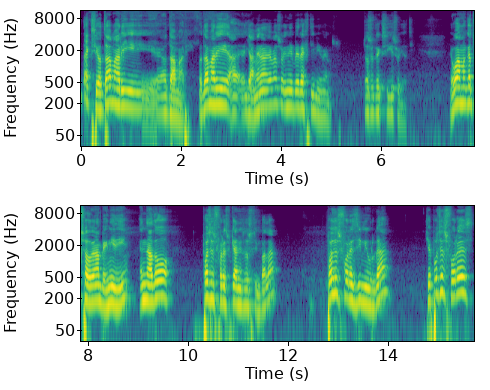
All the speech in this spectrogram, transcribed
Εντάξει, ο Τάμαρη. Ο Τάμαρη. Ο Τάμαρη α, για μένα ε Βάσο, είναι υπερεκτιμημένος. Θα σου το εξηγήσω γιατί. Εγώ, άμα κάτσω να δω ένα παιχνίδι, είναι να δω πόσες φορές πιάνεις το στην μπάλα, πόσες φορές δημιουργά και πόσες φορές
